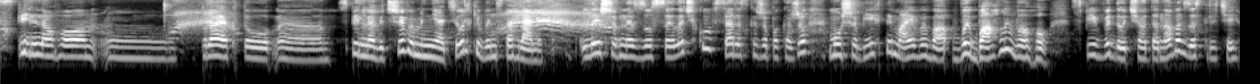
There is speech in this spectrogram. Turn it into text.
спільного проєкту е, спільного відшиву мініатюрки в інстаграмі. Лише внизу силочку, все розкажу, покажу. Мушу бігти, маю виба- вибагливого співведучого. До нових зустрічей!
